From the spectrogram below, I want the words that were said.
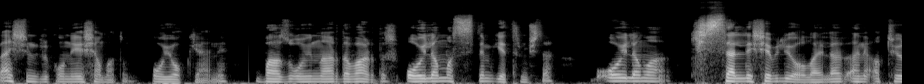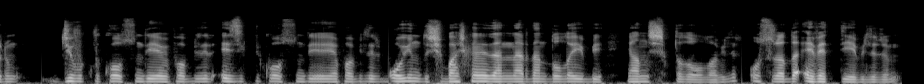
Ben şimdilik onu yaşamadım. O yok yani. Bazı oyunlarda vardır. Oylama sistemi getirmişler. Bu oylama kişiselleşebiliyor olaylar. Hani atıyorum cıvıklık olsun diye yapabilir, eziklik olsun diye yapabilir. Oyun dışı başka nedenlerden dolayı bir yanlışlıkla da olabilir. O sırada evet diyebilirim,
